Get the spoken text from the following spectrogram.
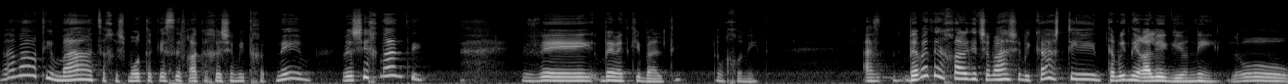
ואמרתי, מה, צריך לשמור את הכסף רק אחרי שמתחתנים? ושכננתי. ובאמת קיבלתי את המכונית. אז באמת אני יכולה להגיד שמה שביקשתי תמיד נראה לי הגיוני. לא,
